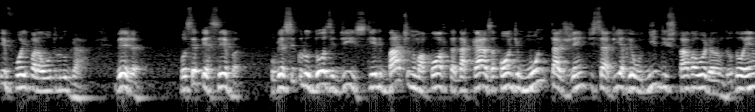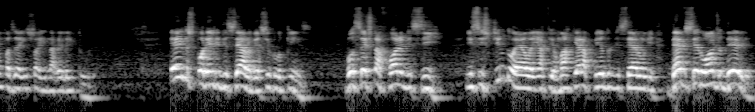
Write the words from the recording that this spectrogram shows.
e foi para outro lugar. Veja, você perceba, o versículo 12 diz que ele bate numa porta da casa onde muita gente se havia reunido e estava orando. Eu dou ênfase a isso aí na releitura. Eles, porém, lhe disseram, versículo 15: Você está fora de si. Insistindo ela em afirmar que era Pedro, disseram-lhe: Deve ser o anjo dele.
